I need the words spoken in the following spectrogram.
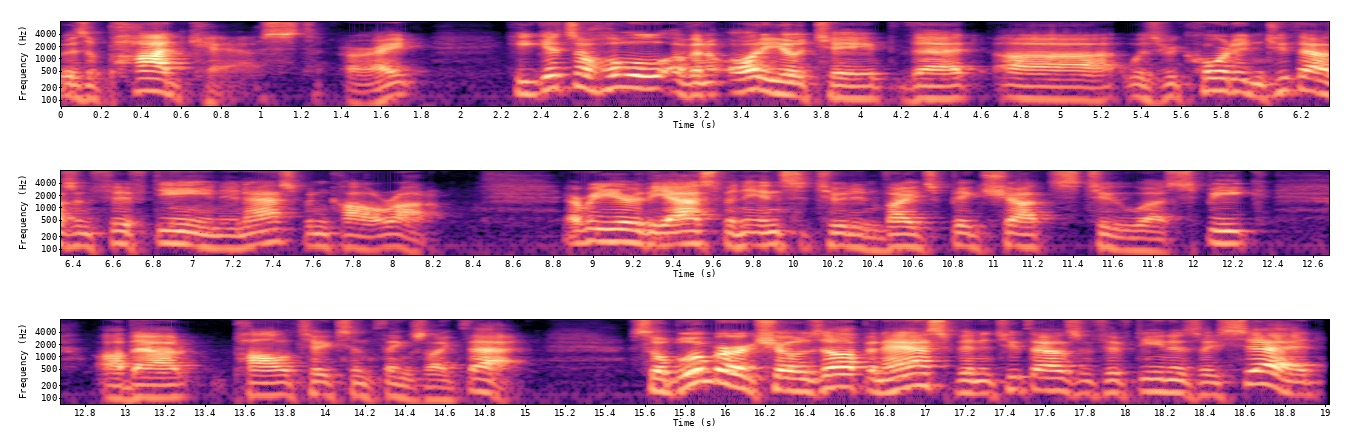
who was a podcast, all right, he gets a hold of an audio tape that uh, was recorded in 2015 in Aspen, Colorado. Every year, the Aspen Institute invites big shots to uh, speak about politics and things like that. So Bloomberg shows up in Aspen in 2015, as I said,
